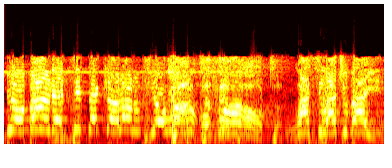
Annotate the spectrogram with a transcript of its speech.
bí o bá ń retí pé kí ọlọ́run fi owó bùkún fún ọ wá síwájú báyìí.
